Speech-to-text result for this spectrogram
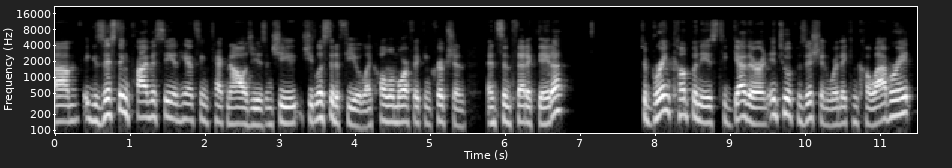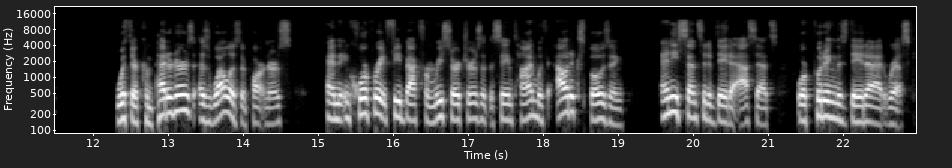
um, existing privacy enhancing technologies, and she, she listed a few like homomorphic encryption and synthetic data, to bring companies together and into a position where they can collaborate with their competitors as well as their partners and incorporate feedback from researchers at the same time without exposing any sensitive data assets or putting this data at risk.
